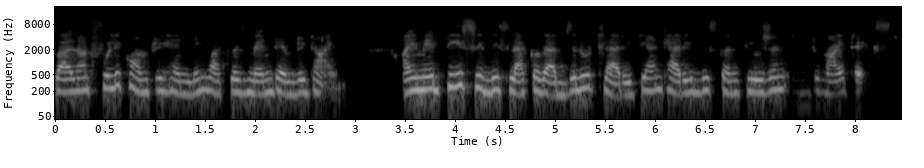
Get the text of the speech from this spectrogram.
while not fully comprehending what was meant every time. I made peace with this lack of absolute clarity and carried this confusion into my text.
